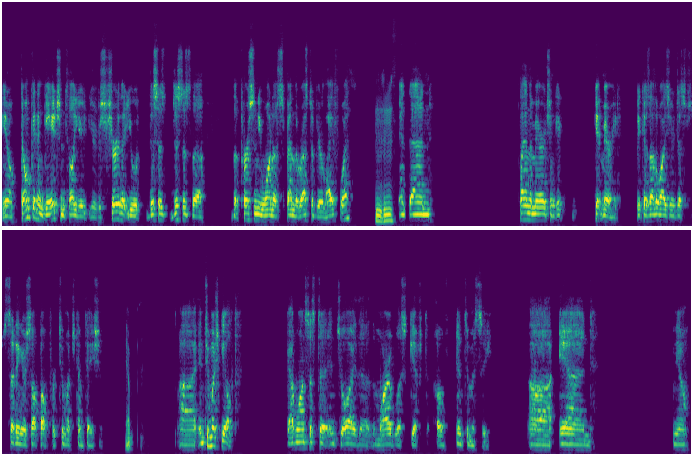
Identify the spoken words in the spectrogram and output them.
you know don't get engaged until you you're sure that you this is this is the the person you want to spend the rest of your life with mm-hmm. and then plan the marriage and get get married because otherwise you're just setting yourself up for too much temptation yep uh, and too much guilt god wants us to enjoy the the marvelous gift of intimacy uh, and you know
